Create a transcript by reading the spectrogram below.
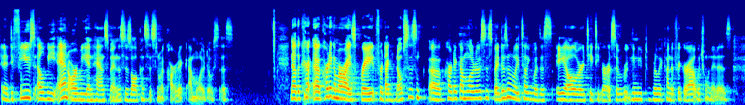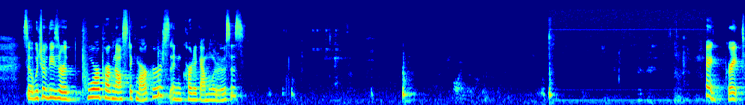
and a diffuse LV and RV enhancement. This is all consistent with cardiac amyloidosis. Now, the car- uh, cardiac MRI is great for diagnosis of uh, cardiac amyloidosis, but it doesn't really tell you whether it's AL or TTR, so you need to really kind of figure out which one it is. So, which of these are poor prognostic markers in cardiac amyloidosis? Okay, great.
